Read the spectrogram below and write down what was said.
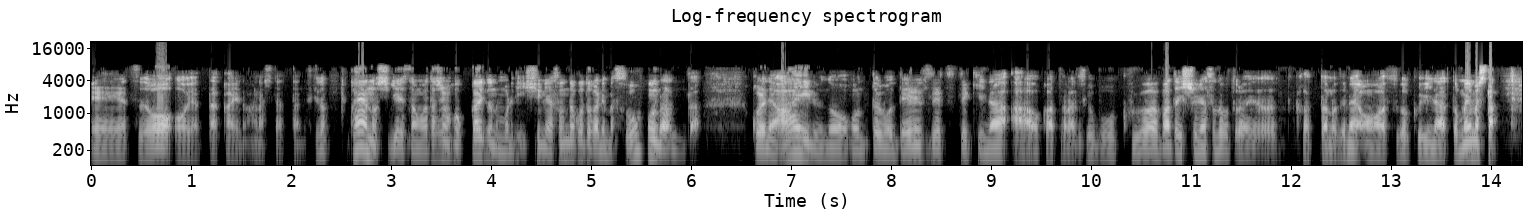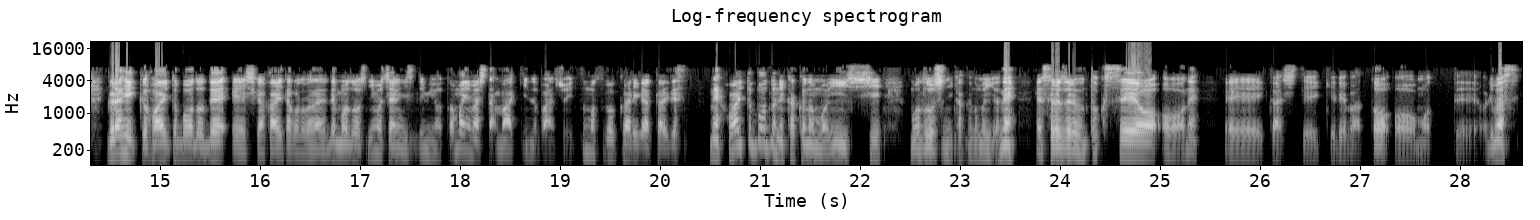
えー、やつをやった回の話だったんですけど、茅野茂さん、私も北海道の森で一緒に遊んだことがあります。そうなんだ。これね、アイルの本当にもう伝説的なあお方なんですけど、僕はまだ一緒に遊んだことなかったのでね、おすごくいいなと思いました。グラフィック、ホワイトボードで、えー、しか書いたことがないので、模造紙にもチャレンジしてみようと思いました。マーキーの板書、いつもすごくありがたいです。ね、ホワイトボードに書くのもいいし、模造紙に書くのもいいよね。それぞれの特性をね、えー、活かしていければと思っております。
